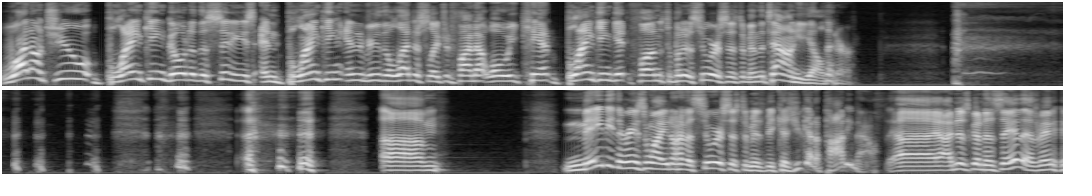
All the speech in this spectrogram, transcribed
Why don't you blanking go to the cities and blanking interview the legislature to find out, well, we can't blanking get funds to put a sewer system in the town, he yelled at her. um, maybe the reason why you don't have a sewer system is because you got a potty mouth. Uh, I'm just going to say this. Maybe,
